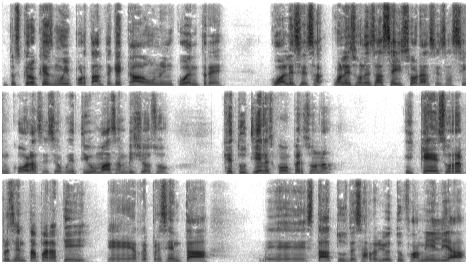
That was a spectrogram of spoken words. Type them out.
Entonces creo que es muy importante que cada uno encuentre cuál es esa, cuáles son esas seis horas, esas cinco horas, ese objetivo más ambicioso que tú tienes como persona y que eso representa para ti. Eh, representa eh, estatus, desarrollo de tu familia,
